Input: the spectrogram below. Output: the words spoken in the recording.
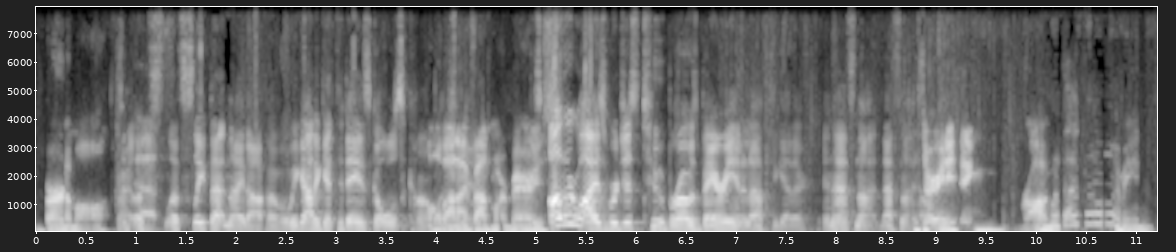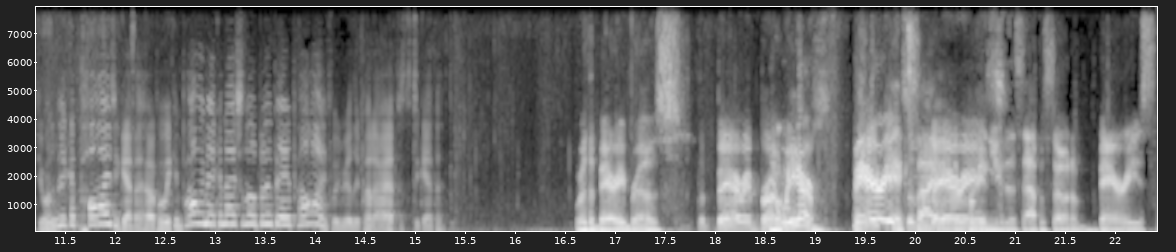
burn them all. To All right, let's let's sleep that night off of it. We got to get today's goals accomplished. Hold on, I found more berries. Otherwise, we're just two bros burying it up together, and that's not that's not. Is there anything wrong with that though? I mean, Do you want to make a pie together, Hope? We can probably make a nice little blueberry pie if we really put our efforts together. We're the berry bros. The berry bros. And we are very excited to bring you this episode of berries.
